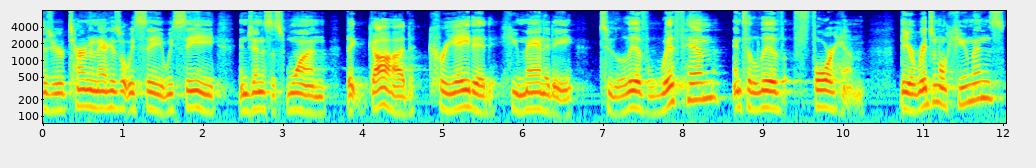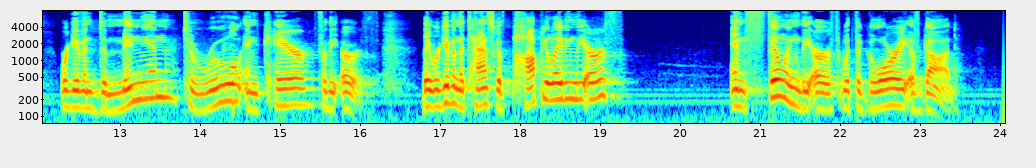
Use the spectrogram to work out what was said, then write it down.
As you're turning there, here's what we see. We see in Genesis 1 that God created humanity to live with him and to live for him. The original humans were given dominion to rule and care for the earth. They were given the task of populating the earth and filling the earth with the glory of God.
